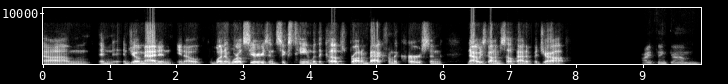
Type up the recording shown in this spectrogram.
Um, and, and Joe Maddon, you know, won a World Series in 16 with the Cubs, brought him back from the curse, and now he's got himself out of a job. I think um,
